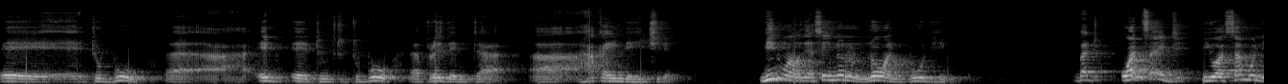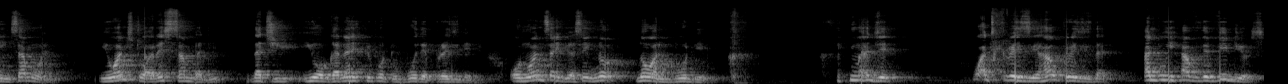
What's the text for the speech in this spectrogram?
uh, to boo uh, Eh, eh, to, to, to boo uh, eh, President Hakainde Hichilema. Meanwhile, they are saying no, no, no one booed him. But one side, you are summoning someone, you want to arrest somebody that you, you organize people to boo the president. On one side, you are saying no, no one booed him. Imagine what crazy, how crazy is that? And we have the videos.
